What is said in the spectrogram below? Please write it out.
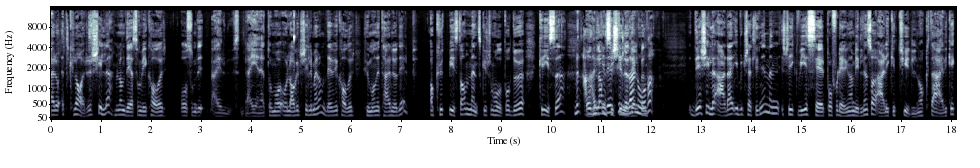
er et klarere skille mellom det som vi kaller og som det er brei enighet om å, å lage et skille mellom, det vi kaller humanitær nødhjelp akutt bistand, mennesker som holder på å dø, krise. Men er ikke det skillet der nå, da? Det skillet er der i budsjettlinjen, men slik vi ser på fordelingen av midlene, så er det ikke tydelig nok. Det er ikke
